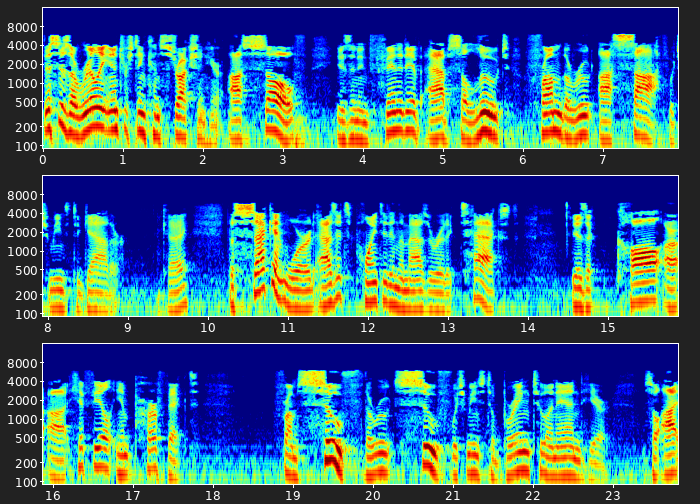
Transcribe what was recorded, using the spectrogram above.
This is a really interesting construction here. Asof is an infinitive absolute from the root asaf, which means to gather. Okay? The second word, as it's pointed in the Masoretic text, is a qal, or uh, hifil imperfect from suf, the root suf, which means to bring to an end here. So I,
